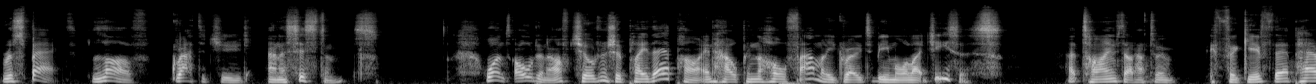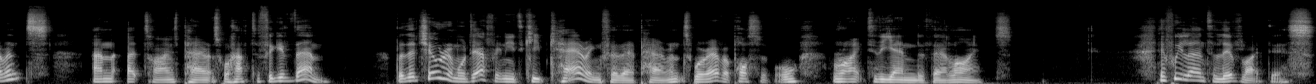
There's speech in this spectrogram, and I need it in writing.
Respect, love, gratitude, and assistance. Once old enough, children should play their part in helping the whole family grow to be more like Jesus. At times, they'll have to forgive their parents, and at times, parents will have to forgive them. But the children will definitely need to keep caring for their parents wherever possible, right to the end of their lives. If we learn to live like this,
